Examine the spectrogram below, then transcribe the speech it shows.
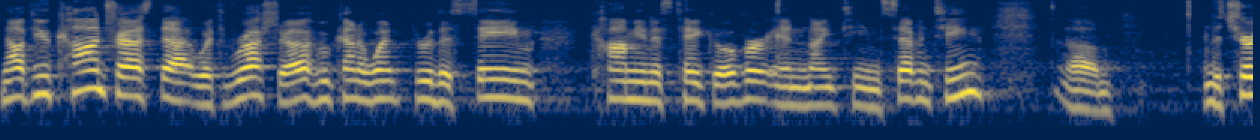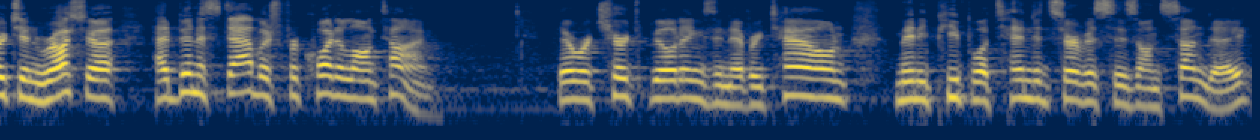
Now, if you contrast that with Russia, who kind of went through the same communist takeover in 1917, um, the church in Russia had been established for quite a long time. There were church buildings in every town. Many people attended services on Sunday.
